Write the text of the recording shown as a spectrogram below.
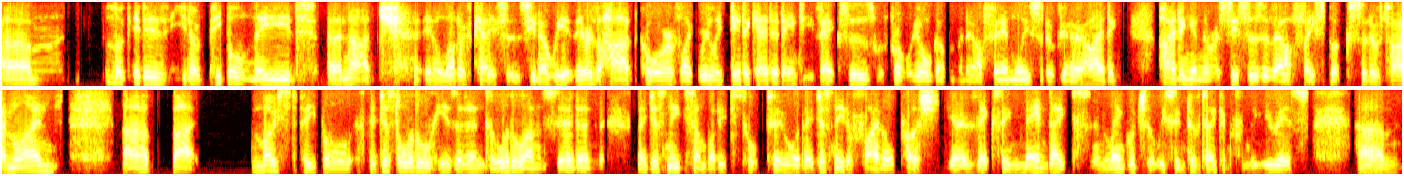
Um, look, it is you know people need a nudge in a lot of cases. You know, we there is a hardcore of like really dedicated anti-vaxxers. We've probably all got them in our families, sort of you know hiding hiding in the recesses of our Facebook sort of timelines. Uh, but most people, if they're just a little hesitant, a little uncertain, they just need somebody to talk to, or they just need a final push. You know, vaccine mandates and language that we seem to have taken from the US, um,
